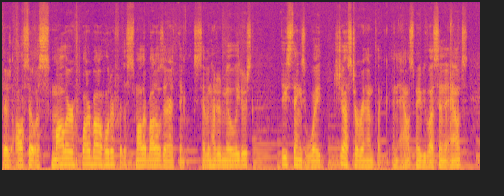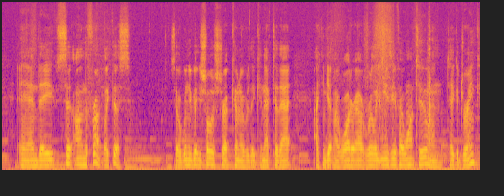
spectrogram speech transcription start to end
There's also a smaller water bottle holder for the smaller bottles that are I think like 700 milliliters. These things weigh just around like an ounce, maybe less than an ounce. And they sit on the front like this. So when you've got your shoulder strap coming over, they connect to that. I can get my water out really easy if I want to and take a drink.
